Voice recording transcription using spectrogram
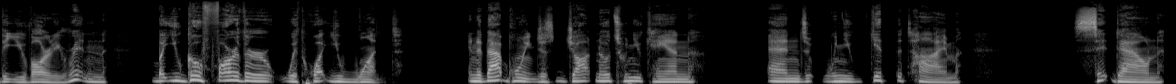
that you've already written, but you go farther with what you want. And at that point, just jot notes when you can. And when you get the time, sit down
